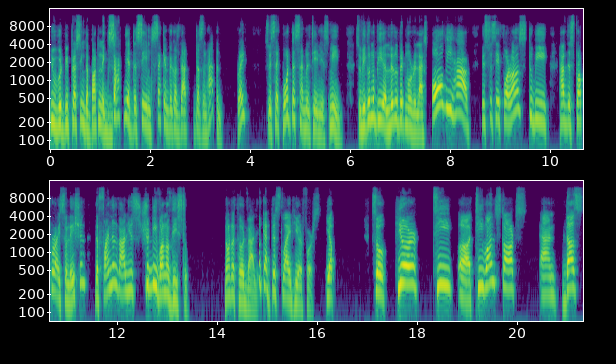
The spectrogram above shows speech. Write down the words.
you would be pressing the button exactly at the same second because that doesn't happen, right? So it's like, what does simultaneous mean? So we're going to be a little bit more relaxed. All we have is to say for us to be have this proper isolation, the final values should be one of these two, not a third value. Look at this slide here first. Yep. So here T, uh, T1 starts and does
